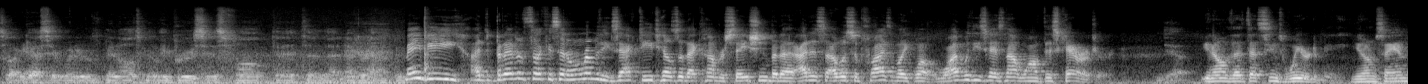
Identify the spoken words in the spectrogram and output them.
So I guess it would have been ultimately Bruce's fault that uh, that never happened. Maybe, I, but I don't. Feel like I said, I don't remember the exact details of that conversation. But I, I just I was surprised. I'm like, well, why would these guys not want this character? Yeah. You know, that that seems weird to me. You know what I'm saying?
